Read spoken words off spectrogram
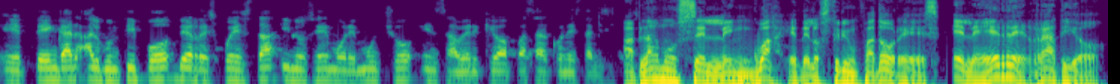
eh, tengan algún tipo de respuesta y no se demore mucho en saber qué va a pasar con esta licitación. Hablamos el lenguaje de los triunfadores, LR Radio.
